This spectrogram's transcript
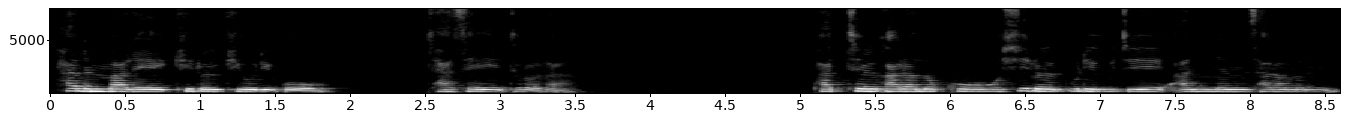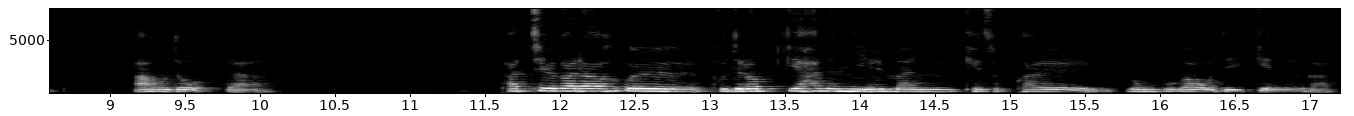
하는 말에 귀를 기울이고 자세히 들어라. 밭을 갈아놓고 씨를 뿌리지 않는 사람은 아무도 없다. 밭을 갈아 흙을 부드럽게 하는 일만 계속할 농부가 어디 있겠는가?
